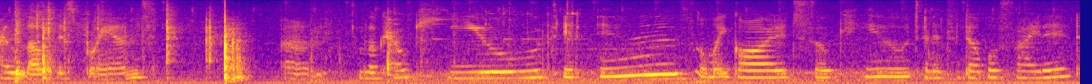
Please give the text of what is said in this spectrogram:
I love this brand. Um, look how cute it is. Oh my god, it's so cute. And it's double-sided.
